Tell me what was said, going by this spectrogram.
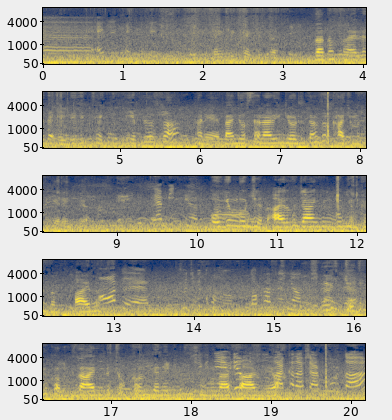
Ee, evlilik teklifi. Evlilik teklifi. Zaten sahilde de evlilik teklifi yapıyorsa hani bence o senaryoyu gördükten sonra kaçması gerekiyor. Ya bilmiyorum. O gün bugün, ayrılacağın gün bugün kızım. Ayrıl. Abi kötü bir konu. Lokasyon yanlış bence. kötü bir konu. Biz ailede çok konu denediğimiz için niye bunlar biliyor musunuz sarmıyor. arkadaşlar burada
